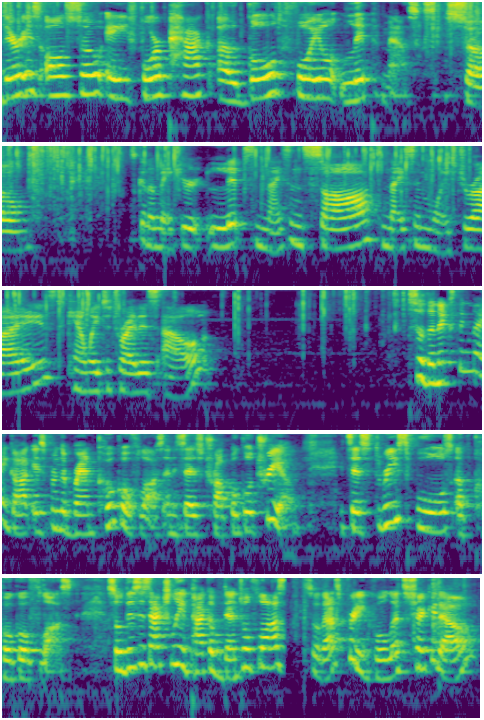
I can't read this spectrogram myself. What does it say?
there is also a four pack of gold foil lip masks. So it's gonna make your lips nice and soft, nice and moisturized. Can't wait to try this out. So the next thing that I got is from the brand Cocofloss and it says Tropical Trio. It says three spools of Cocofloss. So this is actually a pack of dental floss. So that's pretty cool. Let's check it out.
